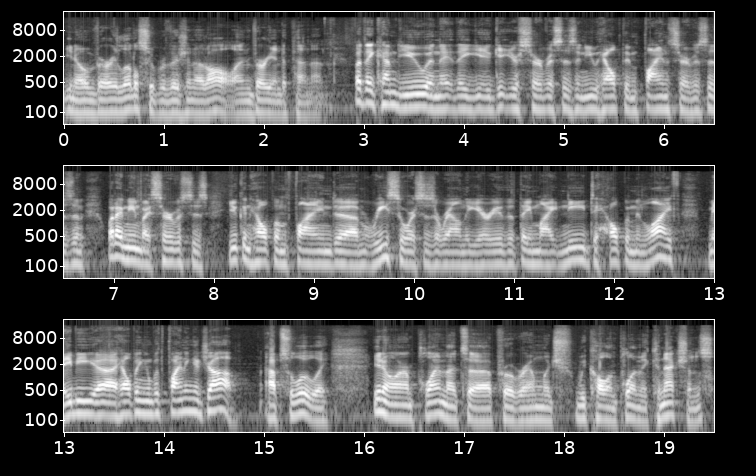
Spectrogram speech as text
you know, very little supervision at all and very independent. But they come to you and they, they get your services and you help them find services. And what I mean by services, you can help them find um, resources around the area that they might need to help them in life, maybe uh, helping them with finding a job. Absolutely. You know, our employment uh, program, which we call Employment Connections,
